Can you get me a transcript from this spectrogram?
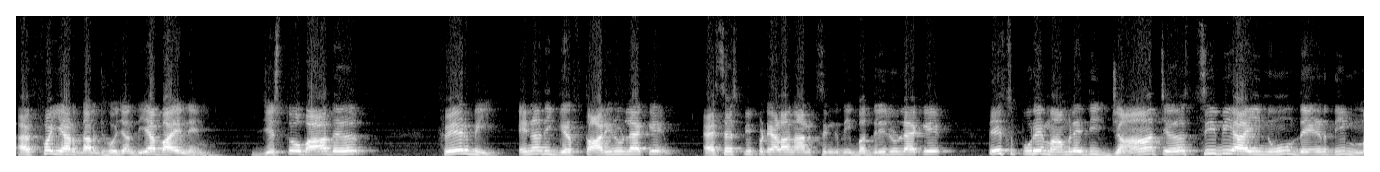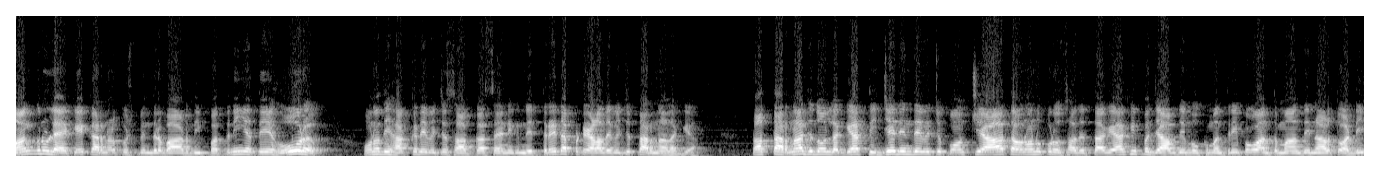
ਐਫ ਆਈ ਆਰ ਦਰਜ ਹੋ ਜਾਂਦੀ ਹੈ ਬਾਈ ਨੇਮ ਜਿਸ ਤੋਂ ਬਾਅਦ ਫਿਰ ਵੀ ਇਹਨਾਂ ਦੀ ਗ੍ਰਿਫਤਾਰੀ ਨੂੰ ਲੈ ਕੇ ਐਸਐਸਪੀ ਪਟਿਆਲਾ ਨਾਨਕ ਸਿੰਘ ਦੀ ਬਦਲੀ ਨੂੰ ਲੈ ਕੇ ਤੇ ਇਸ ਪੂਰੇ ਮਾਮਲੇ ਦੀ ਜਾਂਚ ਸੀਬੀਆਈ ਨੂੰ ਦੇਣ ਦੀ ਮੰਗ ਨੂੰ ਲੈ ਕੇ ਕਰਨਲ ਪੁਸ਼ਪਿੰਦਰ ਬਾੜ ਦੀ ਪਤਨੀ ਅਤੇ ਹੋਰ ਉਹਨਾਂ ਦੇ ਹੱਕ ਦੇ ਵਿੱਚ ਸਾਬਕਾ ਸੈਨਿਕ ਨੇਤਰੇ ਦਾ ਪਟਿਆਲਾ ਦੇ ਵਿੱਚ ਧਰਨਾ ਲੱਗਿਆ। ਤਾਂ ਧਰਨਾ ਜਦੋਂ ਲੱਗਿਆ, ਤੀਜੇ ਦਿਨ ਦੇ ਵਿੱਚ ਪਹੁੰਚਿਆ, ਤਾਂ ਉਹਨਾਂ ਨੂੰ ਭਰੋਸਾ ਦਿੱਤਾ ਗਿਆ ਕਿ ਪੰਜਾਬ ਦੇ ਮੁੱਖ ਮੰਤਰੀ ਭਗਵੰਤ ਮਾਨ ਦੇ ਨਾਲ ਤੁਹਾਡੀ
